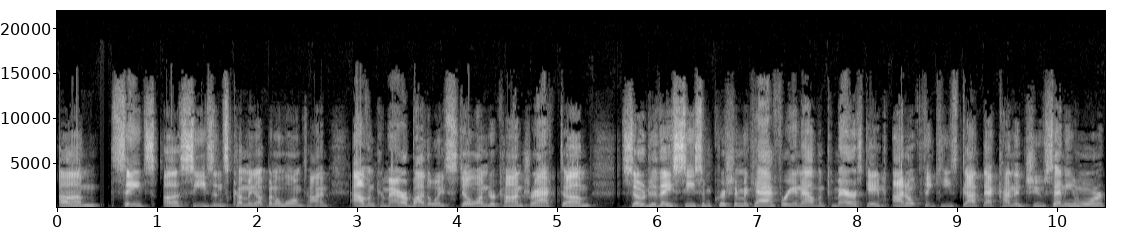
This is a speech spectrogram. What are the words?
um, Saints uh, seasons coming up in a long time. Alvin Kamara, by the way, still under contract. Um, so do they see some Christian McCaffrey in Alvin Kamara's game? I don't think he's got that kind of juice anymore.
